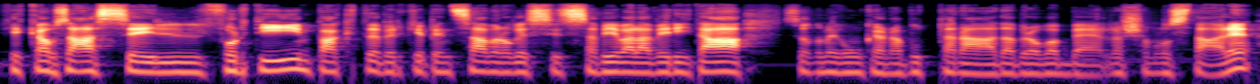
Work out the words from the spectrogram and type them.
che causasse il Forti Impact. Perché pensavano che se sapeva la verità. Secondo me, comunque è una puttanata. Però vabbè, lasciamolo stare.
